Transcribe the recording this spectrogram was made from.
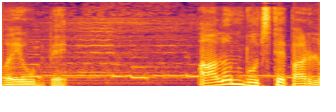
হয়ে উঠবে। আলম বুঝতে পারল,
